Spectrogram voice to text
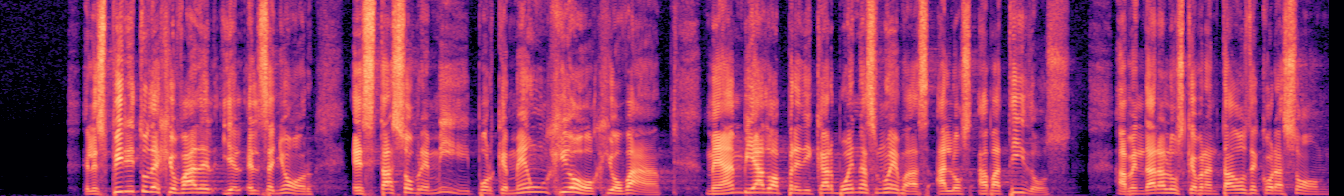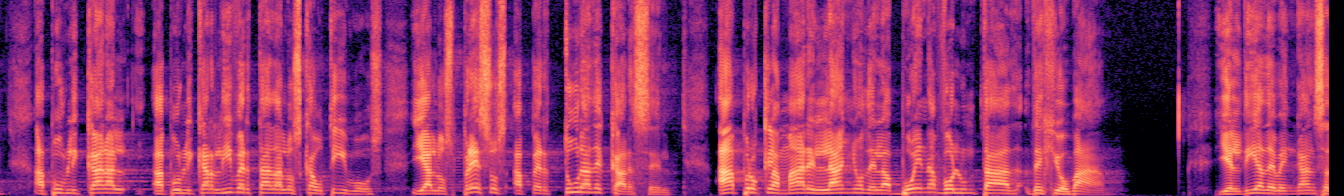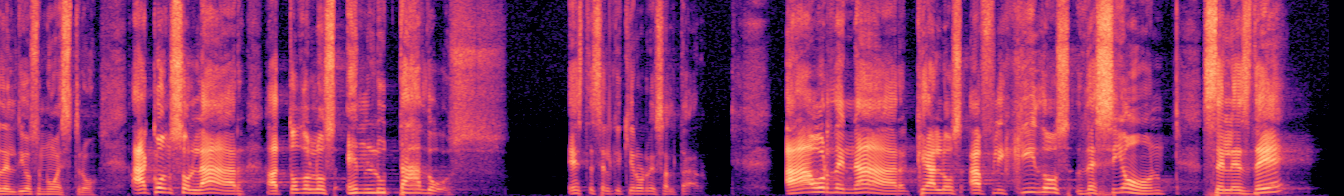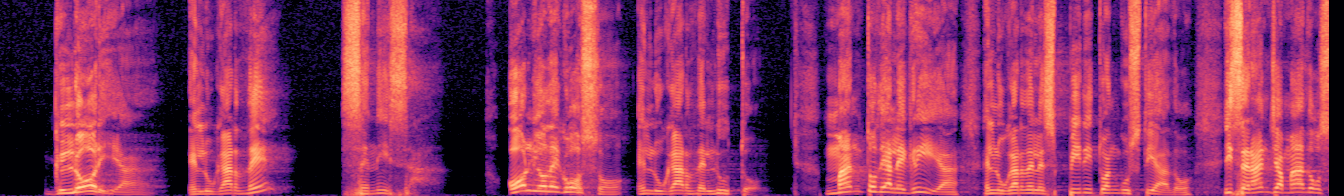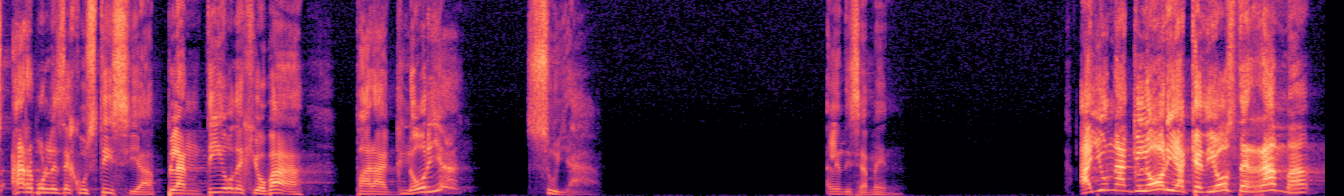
El Espíritu de Jehová y el, Señor está sobre mí porque me ungió Jehová, me ha enviado a predicar buenas nuevas a los abatidos, a vendar a los quebrantados de corazón, a publicar, a publicar libertad a los cautivos y a los presos apertura de cárcel, a proclamar el año de la buena voluntad de Jehová y el día de venganza del Dios nuestro, a consolar a todos los enlutados. Este es el que quiero resaltar. A ordenar que a los afligidos de Sión se les dé gloria en lugar de ceniza, óleo de gozo en lugar de luto manto de alegría en lugar del espíritu angustiado, y serán llamados árboles de justicia, plantío de Jehová, para gloria suya. Alguien dice amén. Hay una gloria que Dios derrama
